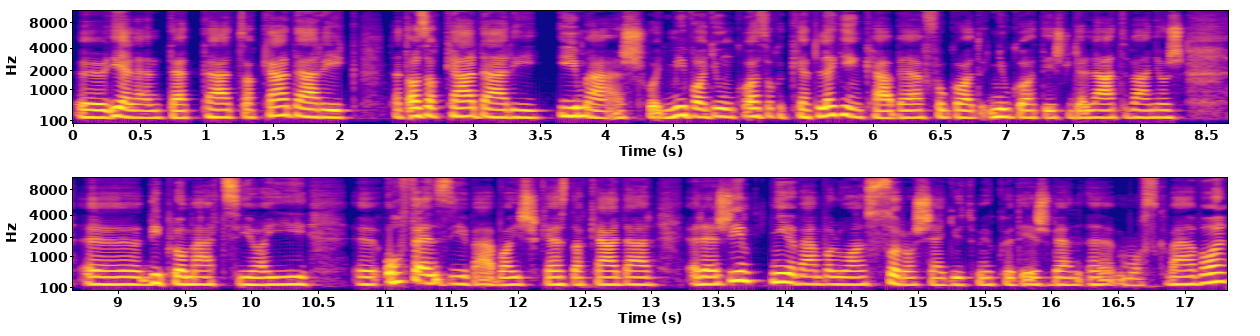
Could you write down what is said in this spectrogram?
ö, jelentett. Tehát a kádárik, tehát az a kádári imás, hogy mi vagyunk azok, akiket leginkább elfogad nyugat, és ugye látványos ö, diplomáciai ö, offenzívába is kezd a kádár rezsim, nyilvánvalóan szoros együttműködésben ö, Moszkvával.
